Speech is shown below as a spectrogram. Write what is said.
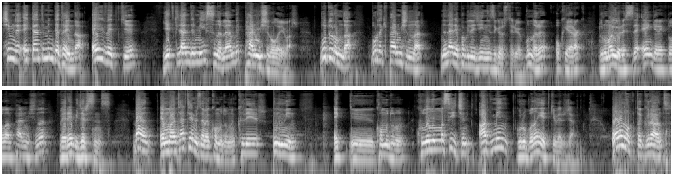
Şimdi eklentimin detayında elbetki yetkilendirmeyi sınırlayan bir permission olayı var. Bu durumda buradaki permission'lar neler yapabileceğinizi gösteriyor. Bunları okuyarak duruma göre size en gerekli olan permission'ı verebilirsiniz. Ben envanter temizleme komudunun clear in ek- e, komudunun kullanılması için admin grubuna yetki vereceğim. o.grant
